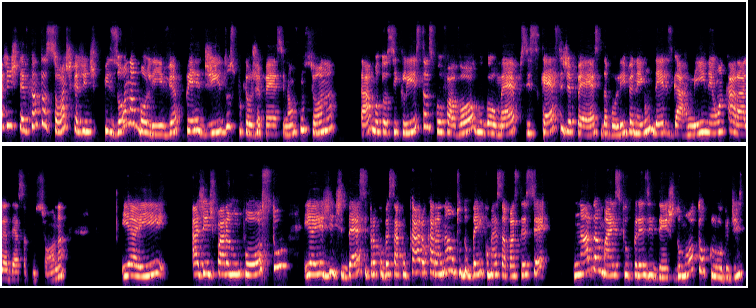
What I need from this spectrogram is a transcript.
A gente teve tanta sorte que a gente pisou na Bolívia, perdidos, porque o GPS não funciona, tá? Motociclistas, por favor, Google Maps, esquece GPS da Bolívia, nenhum deles, Garmin, nenhuma caralha dessa funciona. E aí a gente para num posto e aí a gente desce para conversar com o cara, o cara, não, tudo bem, começa a abastecer. Nada mais que o presidente do motoclube de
